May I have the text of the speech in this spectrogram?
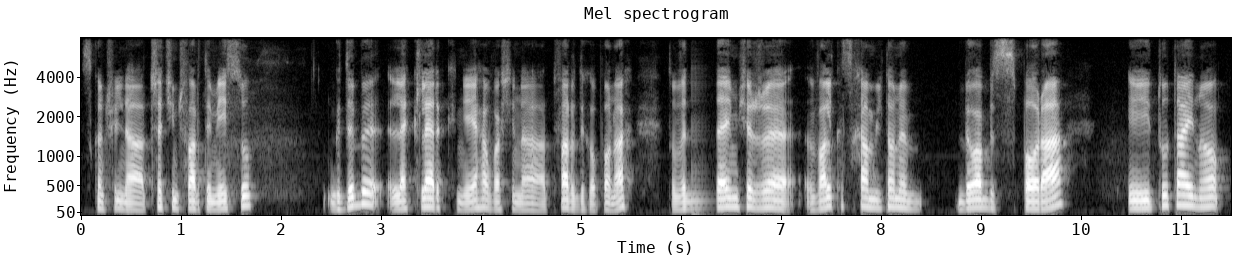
skończyli na trzecim, czwartym miejscu. Gdyby Leclerc nie jechał właśnie na twardych oponach, to wydaje mi się, że walka z Hamiltonem byłaby spora i tutaj no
